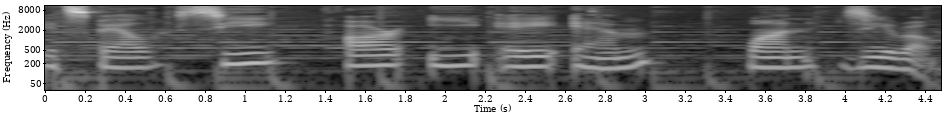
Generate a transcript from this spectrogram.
It's spelled C R E A M 1 0.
